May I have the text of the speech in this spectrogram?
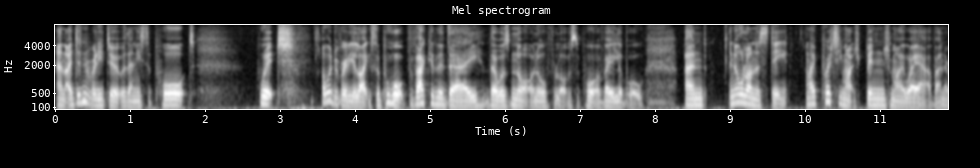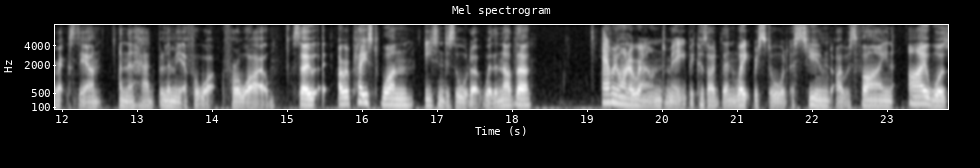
And I didn't really do it with any support, which I would have really liked support, but back in the day, there was not an awful lot of support available. And in all honesty, I pretty much binged my way out of anorexia and then had bulimia for what for a while. So I replaced one eating disorder with another. Everyone around me, because I'd then weight restored, assumed I was fine. I was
